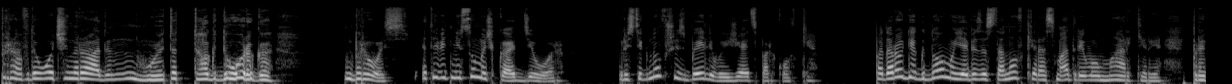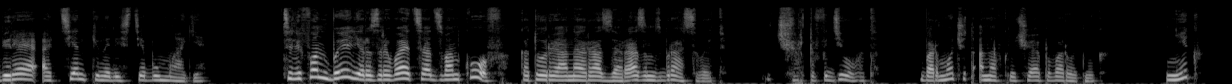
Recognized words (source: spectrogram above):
правда очень рада, но это так дорого!» «Брось, это ведь не сумочка от Диор». Пристегнувшись, Бейли выезжает с парковки. По дороге к дому я без остановки рассматриваю маркеры, проверяя оттенки на листе бумаги. Телефон Бейли разрывается от звонков, которые она раз за разом сбрасывает. «Чертов идиот!» — бормочет она, включая поворотник. «Ник?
